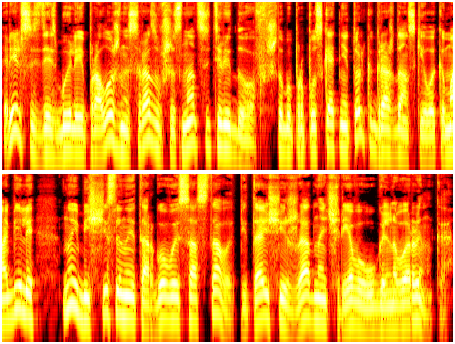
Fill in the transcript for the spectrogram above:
Рельсы здесь были проложены сразу в 16 рядов, чтобы пропускать не только гражданские локомобили, но и бесчисленные торговые составы, питающие жадное чрево угольного рынка.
